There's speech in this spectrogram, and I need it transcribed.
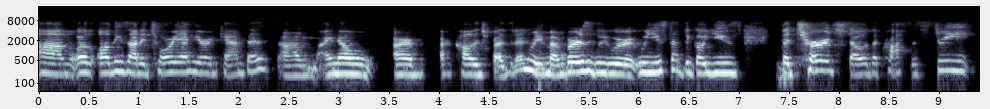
um, or all these auditoria here on campus. Um, I know our, our college president remembers we were we used to have to go use the church that was across the street,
